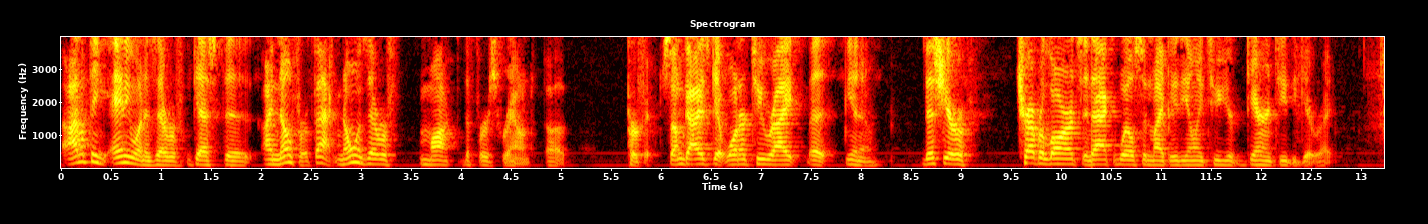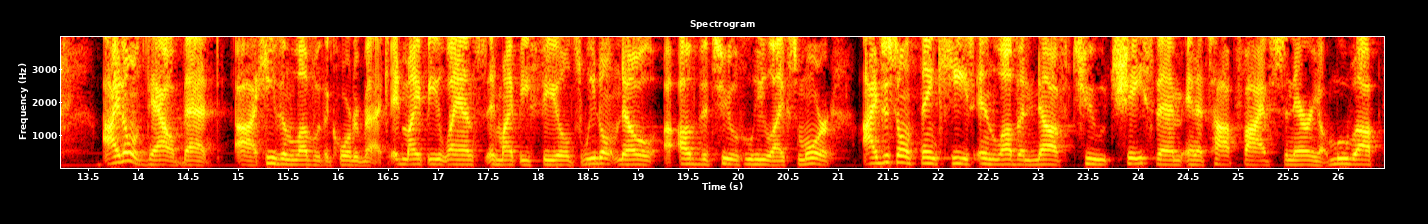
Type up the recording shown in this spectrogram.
I don't think anyone has ever guessed the. I know for a fact, no one's ever mocked the first round uh, perfect. Some guys get one or two right, but you know, this year Trevor Lawrence and Zach Wilson might be the only two you're guaranteed to get right. I don't doubt that uh, he's in love with the quarterback. It might be Lance, it might be Fields. We don't know uh, of the two who he likes more. I just don't think he's in love enough to chase them in a top five scenario, move up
